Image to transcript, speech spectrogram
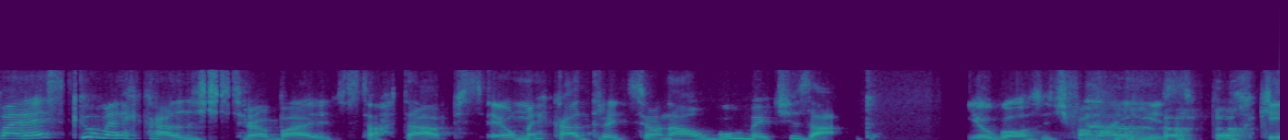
Parece que o mercado de trabalho de startups é o mercado tradicional gourmetizado. Eu gosto de falar isso. Por quê?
